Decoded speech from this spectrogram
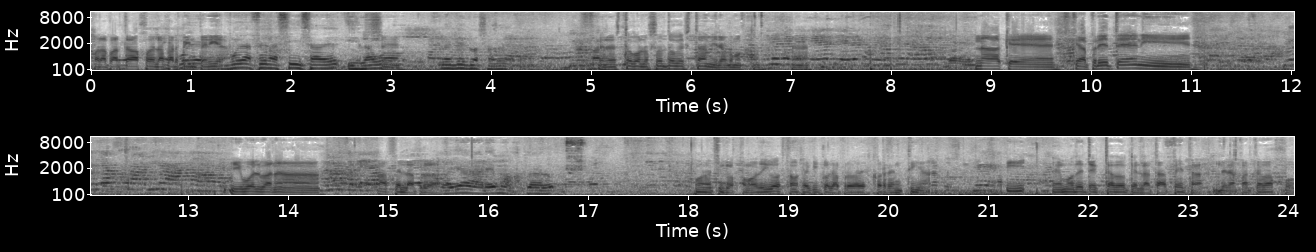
por la parte de abajo de la Puede, carpintería. puede hacer así, ¿sabes? Y el agua, Sí. a saber. Pero esto con lo suelto que está, mira cómo está. Eh. Nada, que, que aprieten y. y vuelvan a, a hacer la prueba. Pues ya la haremos, claro. Bueno chicos, como digo, estamos aquí con la prueba de escorrentía y hemos detectado que la tapeta de la parte de abajo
